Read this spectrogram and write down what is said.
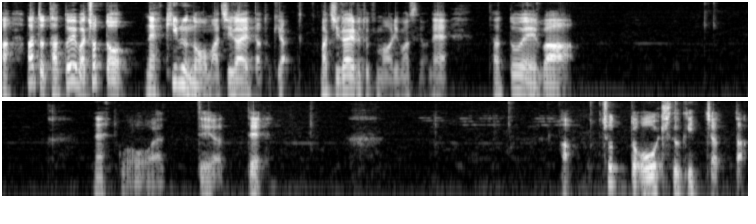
あ、あと、例えばちょっとね、切るのを間違えたときは、間違えるときもありますよね。例えば、ね、こうやってやって、あ、ちょっと大きく切っちゃった。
